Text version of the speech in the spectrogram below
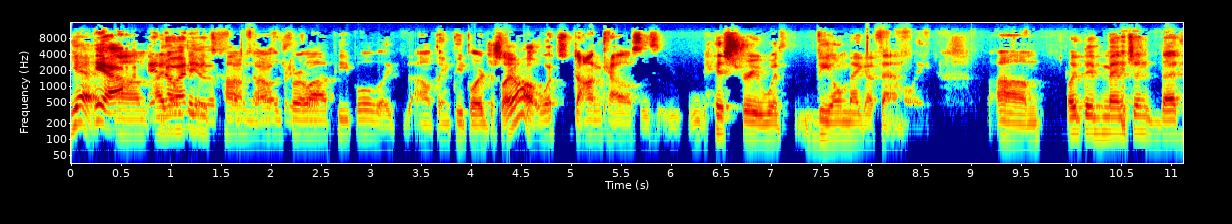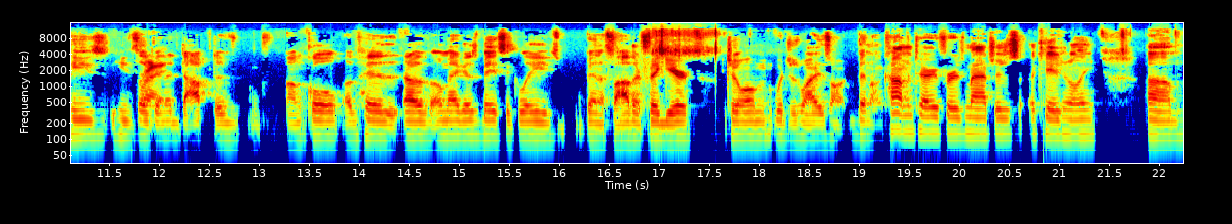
yeah, Yeah, I Um, didn't I don't think it's stuff, common was knowledge for a cool. lot of people. Like, I don't think people are just like, "Oh, what's Don Callis's history with the Omega family?" Um, like they've mentioned that he's he's like an adoptive uncle of his of Omega's. Basically, he's been a father figure to him, which is why he's on, been on commentary for his matches occasionally. Um,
